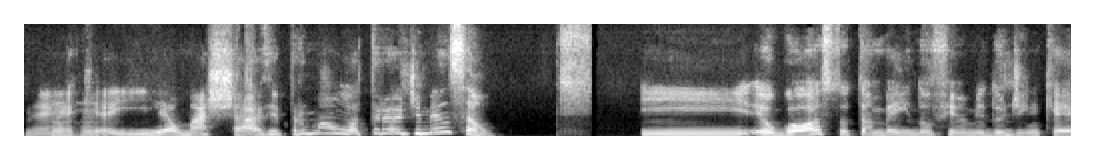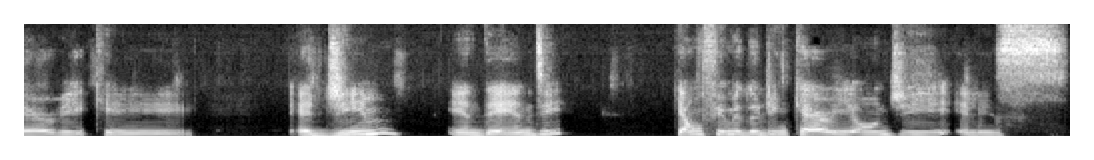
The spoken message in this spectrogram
né? Uhum. Que aí é uma chave para uma outra dimensão. E eu gosto também do filme do Jim Carrey, que é Jim and Andy, que é um filme do Jim Carrey onde eles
